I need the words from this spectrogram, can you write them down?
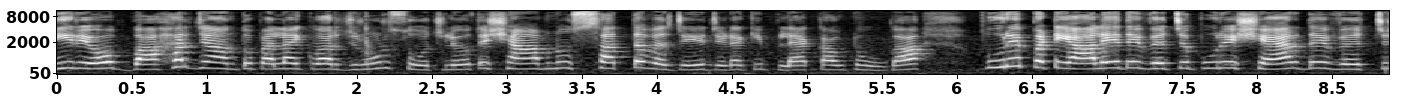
ਹੀ ਰਹੋ। ਬਾਹਰ ਜਾਣ ਤੋਂ ਪਹਿਲਾਂ ਇੱਕ ਵਾਰ ਜ਼ਰੂਰ ਸੋਚ ਲਿਓ ਤੇ ਸ਼ਾਮ ਨੂੰ 7 ਵਜੇ ਜਿਹੜਾ ਕਿ ਬਲੈਕ ਆਊਟ ਹੋਊਗਾ। ਪੂਰੇ ਪਟਿਆਲੇ ਦੇ ਵਿੱਚ, ਪੂਰੇ ਸ਼ਹਿਰ ਦੇ ਵਿੱਚ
